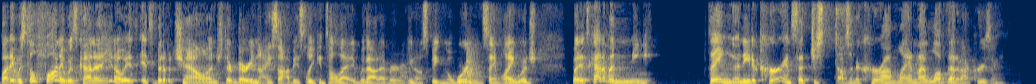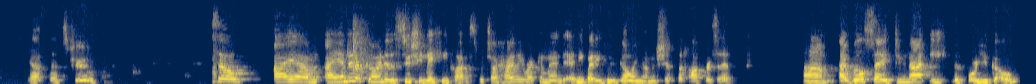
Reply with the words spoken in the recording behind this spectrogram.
but it was still fun. It was kind of, you know, it, it's a bit of a challenge. They're very nice, obviously. You can tell that without ever, you know, speaking a word in the same language. But it's kind of a neat thing, a neat occurrence that just doesn't occur on land. And I love that about cruising. Yep, that's true. So I um I ended up going to the sushi making class, which I highly recommend to anybody who's going on a ship that offers it. Um, I will say, do not eat before you go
